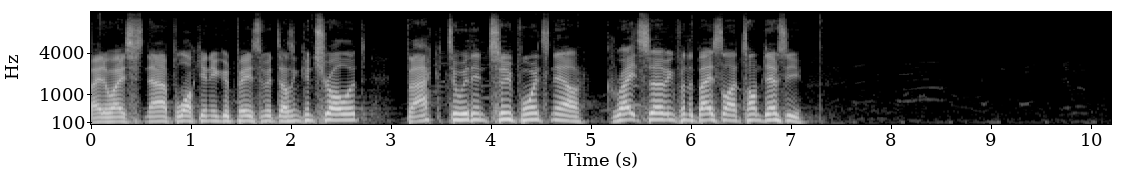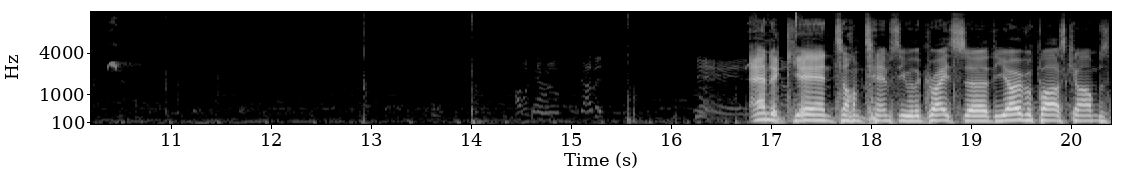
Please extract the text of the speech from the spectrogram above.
Fade away snap, block any good piece of it, doesn't control it. Back to within two points now. Great serving from the baseline, Tom Dempsey. And again, Tom Dempsey with a great serve. The overpass comes,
